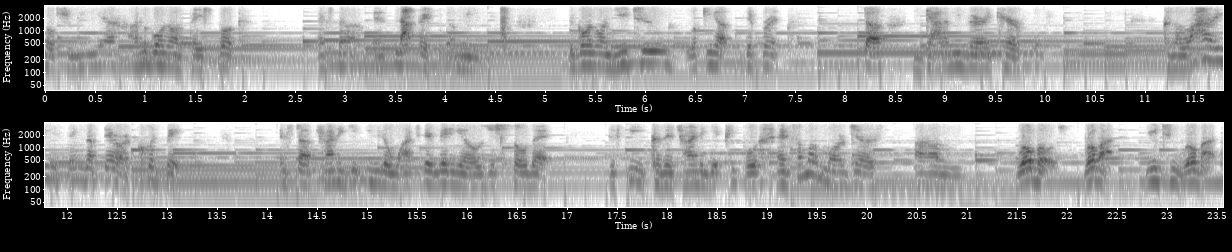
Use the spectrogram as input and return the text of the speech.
social media. I've been going on Facebook and stuff, and not Facebook. I mean, going on YouTube, looking up different stuff, you gotta be very careful. Because a lot of these things up there are clickbait and stuff, trying to get you to watch their videos just so that to see because they're trying to get people, and some of them are just um, robos, robots, YouTube robots.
